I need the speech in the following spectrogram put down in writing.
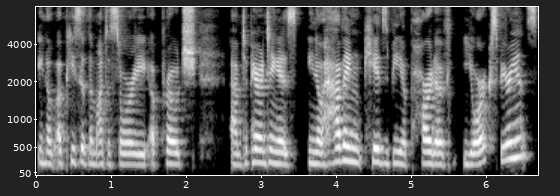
you know a piece of the montessori approach um, to parenting is you know having kids be a part of your experience.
